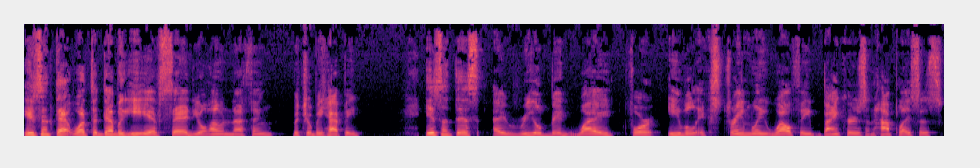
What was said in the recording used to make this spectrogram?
Isn't that what the WEF said? You'll own nothing, but you'll be happy? Isn't this a real big way for evil, extremely wealthy bankers and high places?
